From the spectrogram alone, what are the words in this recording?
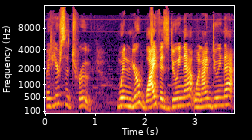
but here's the truth when your wife is doing that, when I'm doing that,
